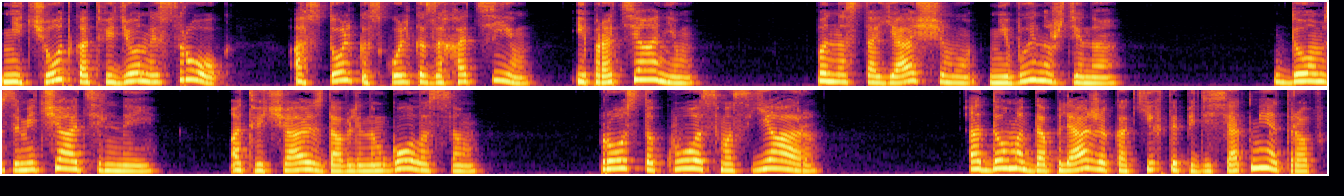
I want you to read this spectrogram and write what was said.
не четко отведенный срок, а столько, сколько захотим и протянем. По-настоящему не вынуждена. «Дом замечательный», – отвечаю сдавленным голосом. «Просто космос, Яр!» От дома до пляжа каких-то 50 метров,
